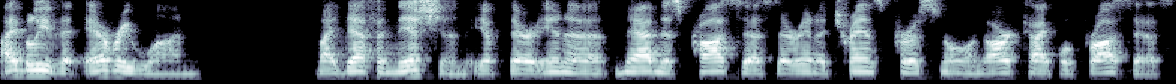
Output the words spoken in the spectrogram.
I believe that everyone, by definition, if they're in a madness process, they're in a transpersonal and archetypal process.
